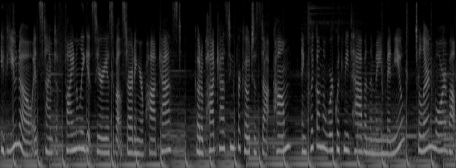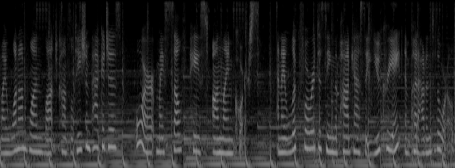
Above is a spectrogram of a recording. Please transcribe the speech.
If you know it's time to finally get serious about starting your podcast, go to podcastingforcoaches.com and click on the Work With Me tab in the main menu to learn more about my one on one launch consultation packages or my self paced online course. And I look forward to seeing the podcast that you create and put out into the world.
